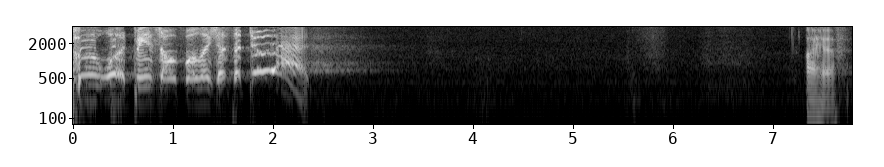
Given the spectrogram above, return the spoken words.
Who would be so foolish as to do that? I have.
